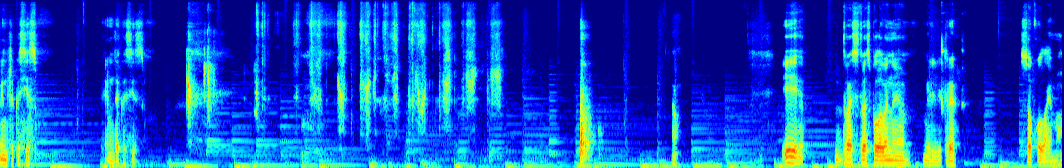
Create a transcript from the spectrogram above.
Він же касіс. МД касіс. І 22,5 мл соку лайму.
